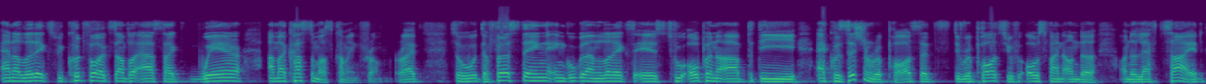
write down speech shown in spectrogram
analytics, we could, for example, ask like, where are my customers coming from, right? So the first thing in Google Analytics is to open up the acquisition reports. That's the reports you always find on the on the left side.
